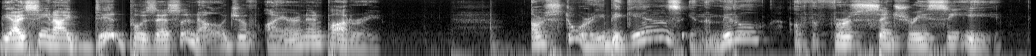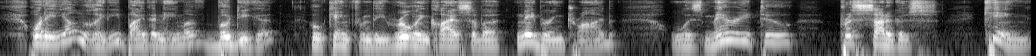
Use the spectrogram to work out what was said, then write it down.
the Iceni did possess a knowledge of iron and pottery. Our story begins in the middle of the first century CE, when a young lady by the name of Boudicca, who came from the ruling class of a neighboring tribe, was married to Prasutagus, king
